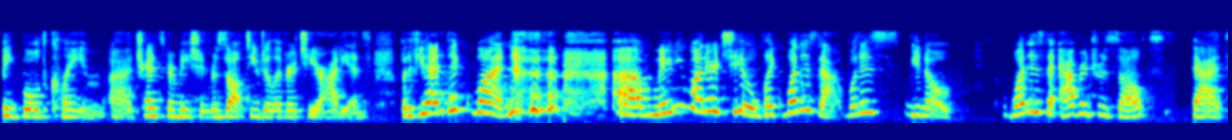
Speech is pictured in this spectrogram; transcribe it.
big, bold claim, uh, transformation results you deliver to your audience. But if you had to pick one, uh, maybe one or two, like what is that? What is, you know, what is the average result that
